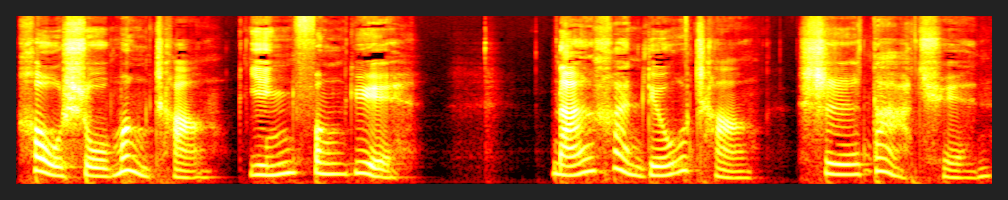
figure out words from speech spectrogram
后蜀孟昶吟风月，南汉刘昶失大权。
